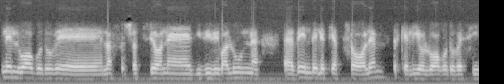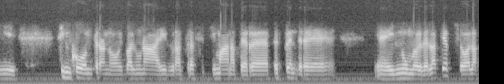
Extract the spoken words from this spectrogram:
nel luogo dove l'associazione di Vivi Balloon eh, vende le piazzole, perché lì è un luogo dove si, si incontrano i ballunari durante la settimana per, per prendere eh, il numero della piazzola,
